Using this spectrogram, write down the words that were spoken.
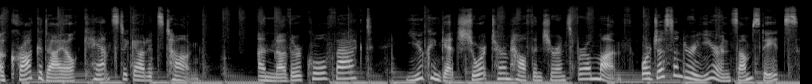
a crocodile can't stick out its tongue. Another cool fact you can get short term health insurance for a month or just under a year in some states.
